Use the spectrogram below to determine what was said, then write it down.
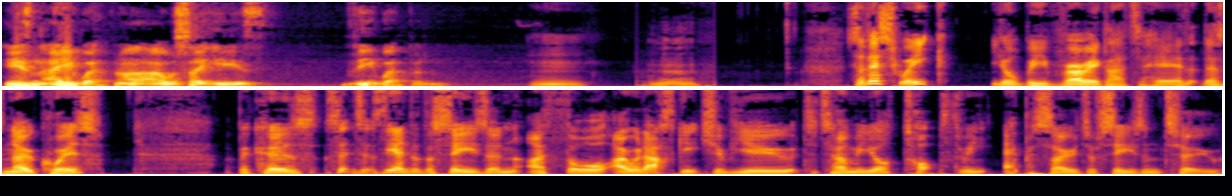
he isn't a weapon. I, I would say he is the weapon. So this week, you'll be very glad to hear that there's no quiz. Because since it's the end of the season, I thought I would ask each of you to tell me your top three episodes of season two,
